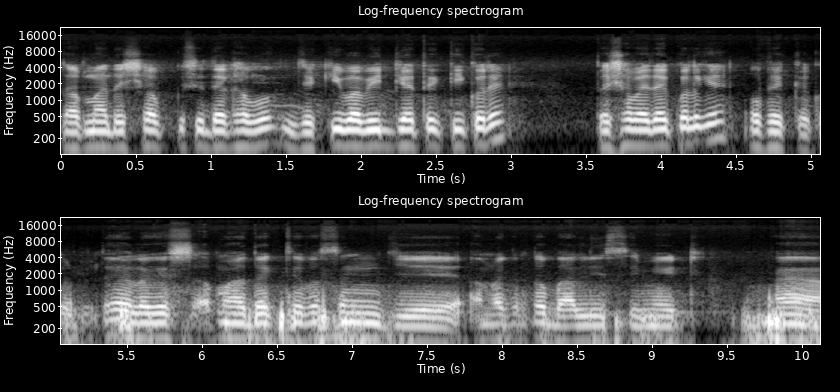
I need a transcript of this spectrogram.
তো আপনাদের সব কিছু দেখাবো যে কীভাবে ইট গাঁথে, কী করে। তো সবাই দেখব লাগে অপেক্ষা করবে। তো হ্যালো আপনারা দেখতে পাচ্ছেন যে আমরা কিন্তু বালি সিমেন্ট হ্যাঁ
